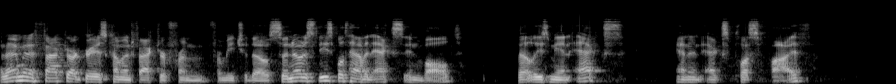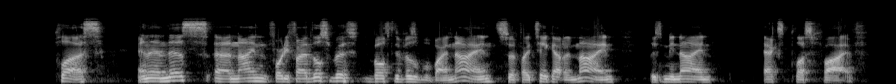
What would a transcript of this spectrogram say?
And then I'm going to factor out greatest common factor from, from each of those. So notice these both have an x involved. That leaves me an x and an x plus 5 plus, and then this uh, 9 and 45, those are both divisible by 9. So if I take out a 9, leaves me 9 x plus 5.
